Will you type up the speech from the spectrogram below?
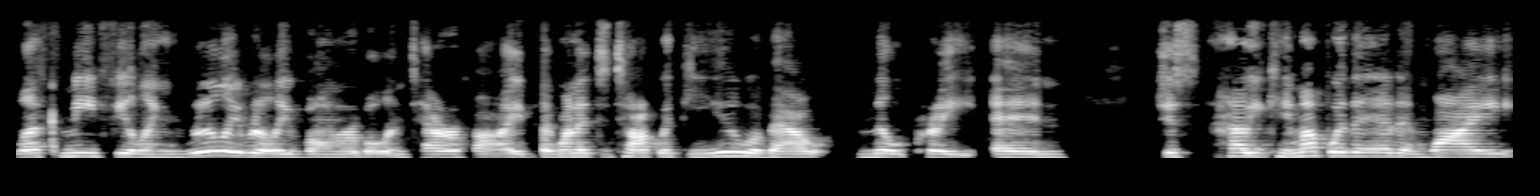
left me feeling really, really vulnerable and terrified. I wanted to talk with you about Milk Crate and just how you came up with it and why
